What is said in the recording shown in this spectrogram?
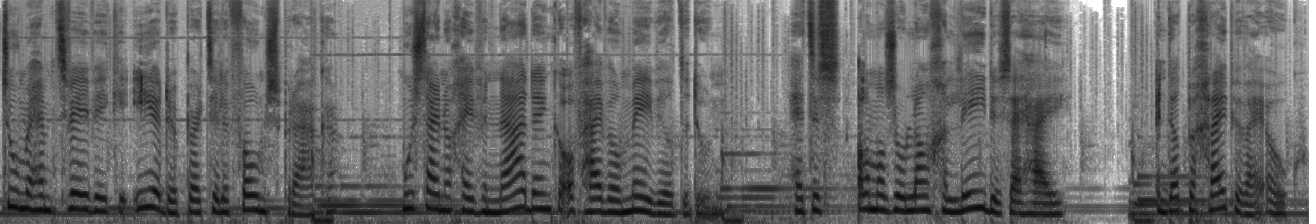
Toen we hem twee weken eerder per telefoon spraken, moest hij nog even nadenken of hij wel mee wilde doen. Het is allemaal zo lang geleden, zei hij. En dat begrijpen wij ook.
